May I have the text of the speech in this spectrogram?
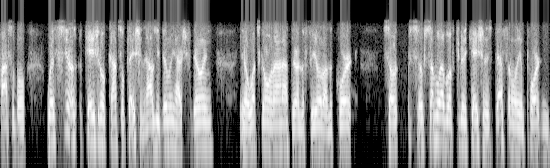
possible. With you know occasional consultation, how's he doing? How's she doing? You know what's going on out there on the field, on the court. So so some level of communication is definitely important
